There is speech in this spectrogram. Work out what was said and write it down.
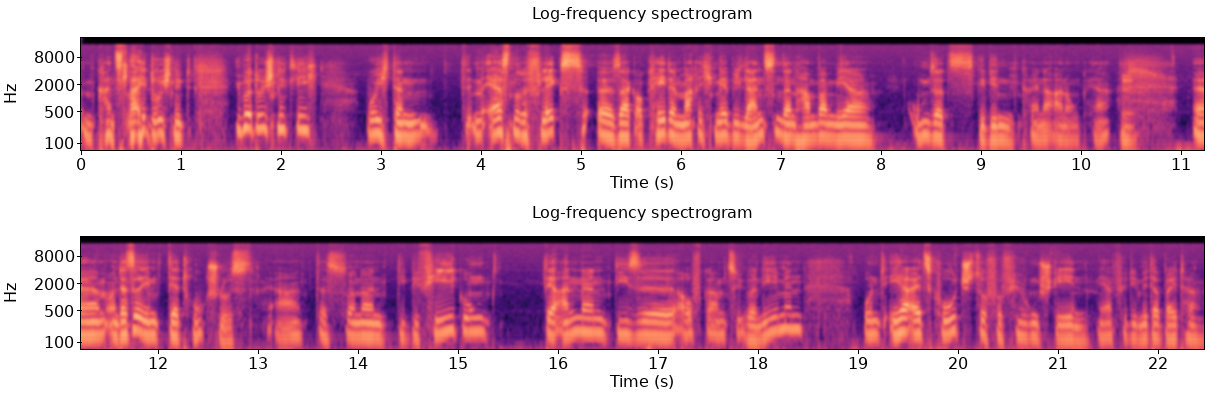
im Kanzleidurchschnitt überdurchschnittlich, wo ich dann im ersten Reflex äh, sage, okay, dann mache ich mehr Bilanzen, dann haben wir mehr Umsatzgewinn, keine Ahnung. Ja. Hm. Ähm, und das ist eben der Trugschluss, ja, das, sondern die Befähigung der anderen, diese Aufgaben zu übernehmen und eher als Coach zur Verfügung stehen, ja, für die Mitarbeiter,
